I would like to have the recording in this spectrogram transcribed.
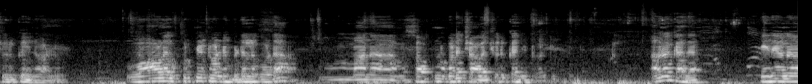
చురుకైన వాళ్ళు. వాళ్ళకి పుట్టినటువంటి బిడ్డలు కూడా మన స్వప్నం కూడా చాలా చురుకైనటువంటి. అవునా కదా? నేనేమన్నా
